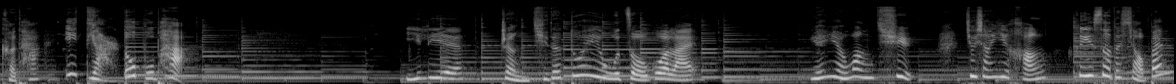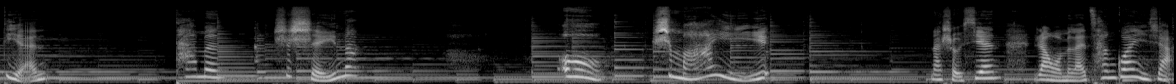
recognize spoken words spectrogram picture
可它一点儿都不怕。一列整齐的队伍走过来，远远望去，就像一行黑色的小斑点。他们是谁呢？哦，是蚂蚁。那首先，让我们来参观一下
